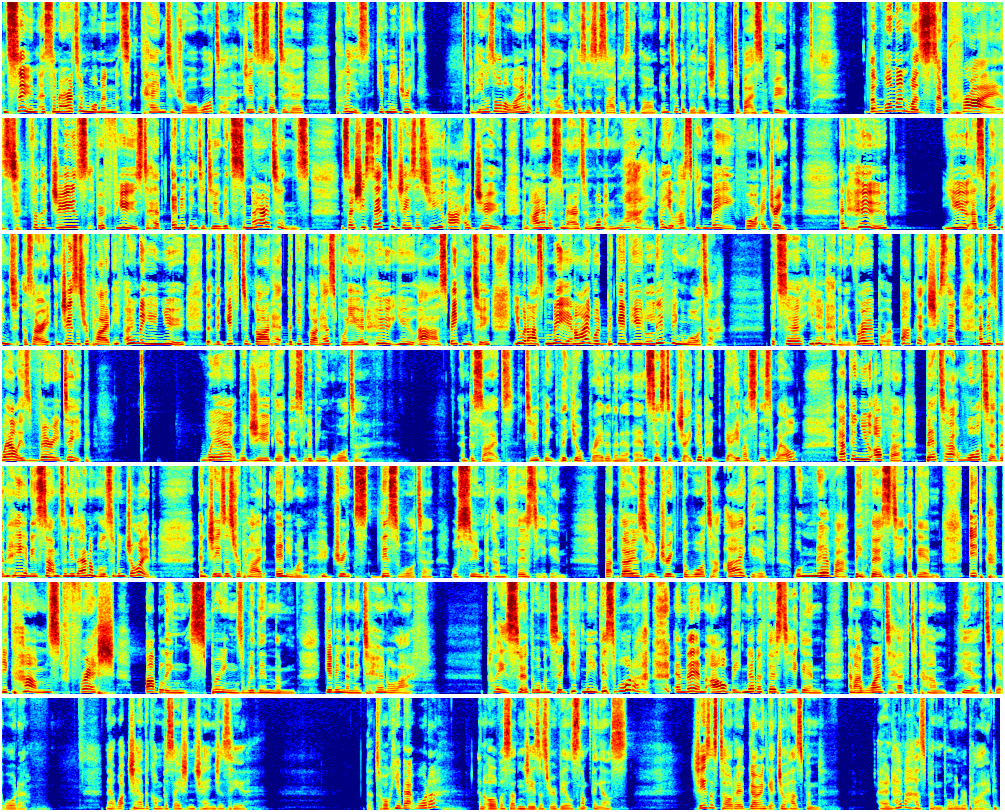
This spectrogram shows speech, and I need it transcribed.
And soon a Samaritan woman came to draw water, and Jesus said to her, Please give me a drink. And he was all alone at the time because his disciples had gone into the village to buy some food. The woman was surprised, for the Jews refused to have anything to do with Samaritans. And so she said to Jesus, You are a Jew, and I am a Samaritan woman. Why are you asking me for a drink? And who you are speaking to, uh, sorry, and Jesus replied, If only you knew that the gift of God, the gift God has for you and who you are speaking to, you would ask me, and I would give you living water. But, sir, you don't have any rope or a bucket, she said, and this well is very deep. Where would you get this living water? And besides, do you think that you're greater than our ancestor Jacob, who gave us this well? How can you offer better water than he and his sons and his animals have enjoyed? And Jesus replied, Anyone who drinks this water will soon become thirsty again. But those who drink the water I give will never be thirsty again. It becomes fresh, bubbling springs within them, giving them eternal life. Please, sir, the woman said, Give me this water, and then I'll be never thirsty again, and I won't have to come here to get water. Now, watch how the conversation changes here. They're talking about water, and all of a sudden, Jesus reveals something else. Jesus told her, Go and get your husband. I don't have a husband, the woman replied.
